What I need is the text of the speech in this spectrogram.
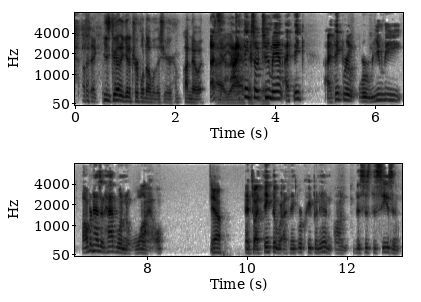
Take. He's gonna get a triple double this year. I know it. That's Uh, yeah, I, I think, think so so. too, man. I think I think we're we're really Auburn hasn't had one in a while, Yeah. And so I think that we're I think we're creeping in on this is the season.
